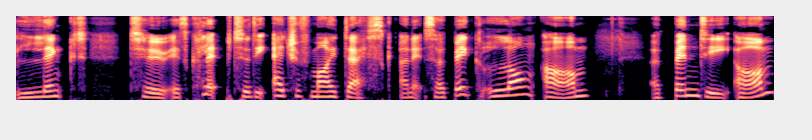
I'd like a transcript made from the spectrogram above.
linked to it's clipped to the edge of my desk and it's a big long arm a bendy arm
